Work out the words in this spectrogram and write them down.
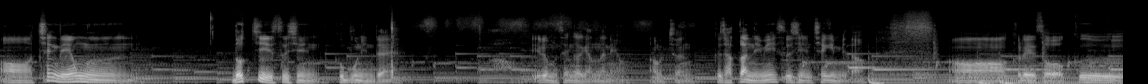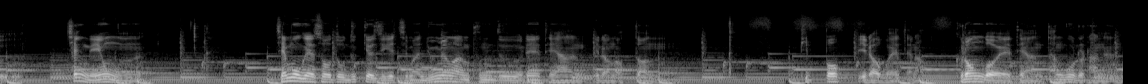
어, 책 내용은 넛지 쓰신 그분인데 아, 이름은 생각이 안 나네요. 아무튼 그 작가님이 쓰신 책입니다. 어, 그래서 그 책 내용은 제목에서도 느껴지겠지만 유명한 분들에 대한 이런 어떤 비법이라고 해야 되나 그런 거에 대한 탐구를 하는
